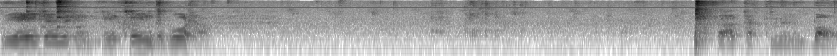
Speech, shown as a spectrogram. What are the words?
you eat everything, including the water. So I cut them in a bowl.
